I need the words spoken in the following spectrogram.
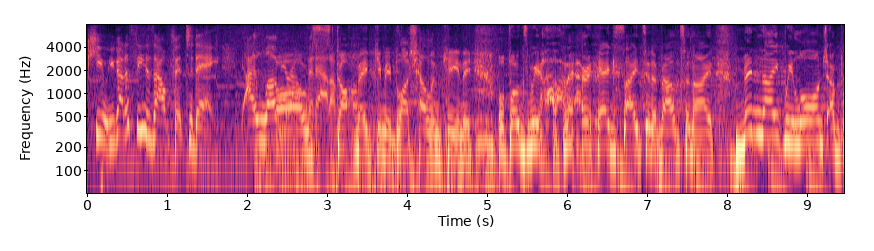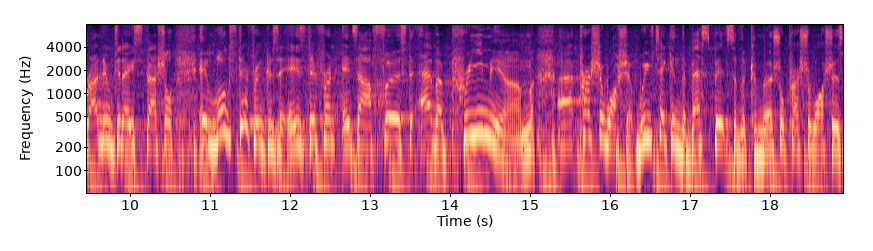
cute. You got to see his outfit today. I love your Oh, outfit, Adam. stop making me blush, Helen Keaney. Well, folks, we are very excited about tonight. Midnight, we launch a brand new Today special. It looks different because it is different. It's our first ever premium uh, pressure washer. We've taken the best bits of the commercial pressure washers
